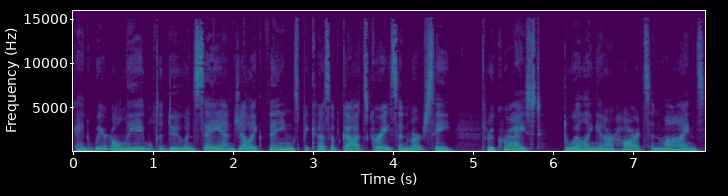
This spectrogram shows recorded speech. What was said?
And we're only able to do and say angelic things because of God's grace and mercy through Christ dwelling in our hearts and minds,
